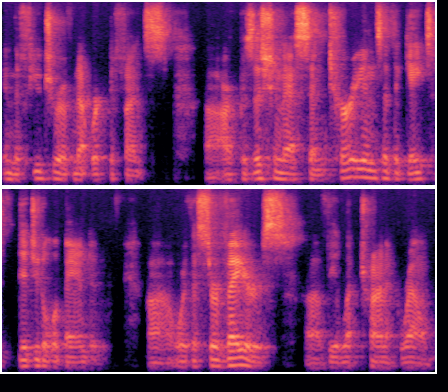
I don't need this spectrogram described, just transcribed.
in the future of network defense, uh, our position as centurions at the gates of digital abandon, uh, or the surveyors of the electronic realm,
